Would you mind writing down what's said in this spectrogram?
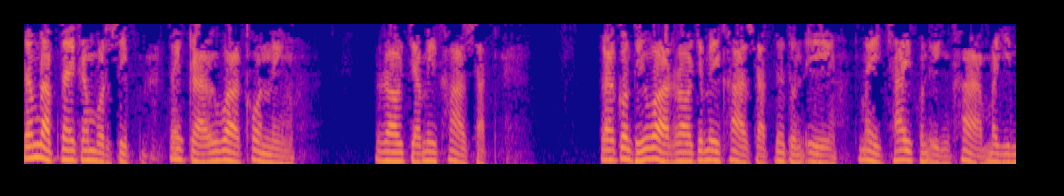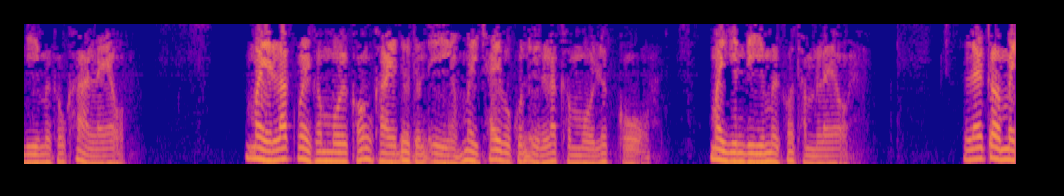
สำหรับในกำหนดสิบได้กล่าวไว้ว่าข้อหนึ่ง เราจะไม่ฆ่าสัตว์แล้วก็ถือว่าเราจะไม่ฆ่าสัตว์ด้วยตนเอง ไม่ใช้คนอื่นฆ่าไม่ยินดีเมื่อเขาฆ่าแล้ว ไม่ลักไม่ขโมยของใครด้วยตนเอง ไม่ใช่บุคคลอื่นลักขโมยหรือโกง ไม่ยินดีเมื่อเขาทำแล้ว และก็ไม่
